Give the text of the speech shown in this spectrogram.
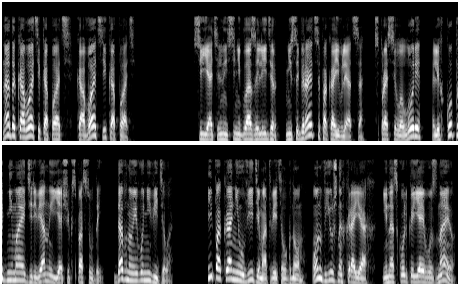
Надо ковать и копать, ковать и копать. Сиятельный синеглазый лидер не собирается пока являться? спросила Лори, легко поднимая деревянный ящик с посудой. Давно его не видела. И пока не увидим, ответил гном. Он в южных краях, и насколько я его знаю,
